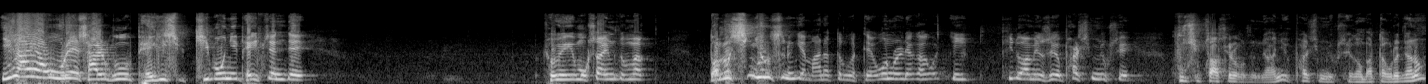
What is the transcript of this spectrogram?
이라야 오래 살고 120 기본이 120세인데 조영희 목사님도 막 너무 신경 쓰는 게 많았던 것 같아요. 오늘 내가 기도하면서요 86세 94세라고 그러는데 아니요 86세가 맞다고 그러잖아.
